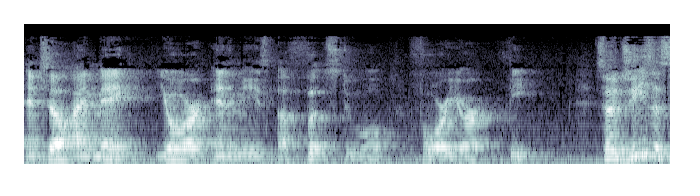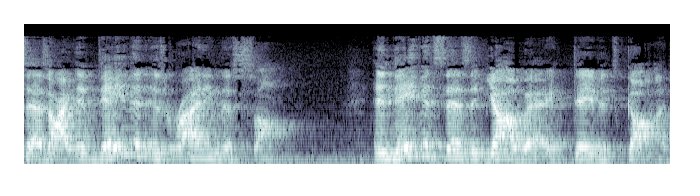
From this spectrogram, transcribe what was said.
until I make your enemies a footstool for your feet. So Jesus says, all right, if David is writing this song, and David says that Yahweh, David's God,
